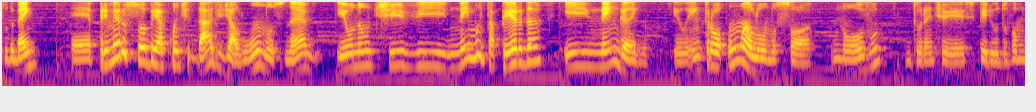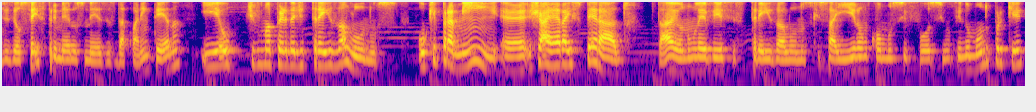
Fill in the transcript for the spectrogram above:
Tudo bem? É, primeiro sobre a quantidade de alunos, né? Eu não tive nem muita perda e nem ganho eu, entrou um aluno só novo durante esse período, vamos dizer, os seis primeiros meses da quarentena, e eu tive uma perda de três alunos, o que para mim é, já era esperado. Tá? Eu não levei esses três alunos que saíram como se fosse um fim do mundo, porque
